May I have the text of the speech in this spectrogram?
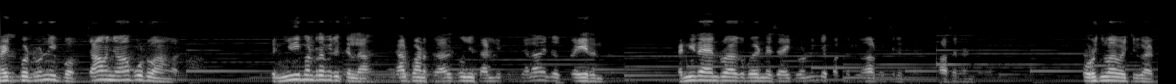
வெயிட் போட்டு நிற்போம் சாமஞ்சமாக போட்டுவாங்க. இப்போ நீதிமன்றம் இருக்குல்ல யாழ்ப்பாணத்தில் அது கொஞ்சம் தள்ளி பிடிச்சாலும் இந்த ப்ரேயர் இருந்து. பன்னிராயிரம் ரூபாய்க்கு வேண்டிய சைக்கிள் ஒன்று இங்கே பக்கத்தில் ஆள் வச்சிருக்கேன் காசு ஒரிஜினலாக வச்சிருக்காரு.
